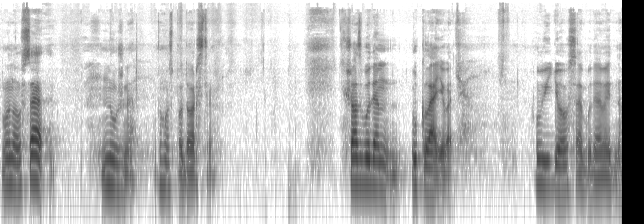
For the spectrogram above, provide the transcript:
Воно все нужне в господарстві. Зараз будемо уклеювати. У відео все буде видно.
